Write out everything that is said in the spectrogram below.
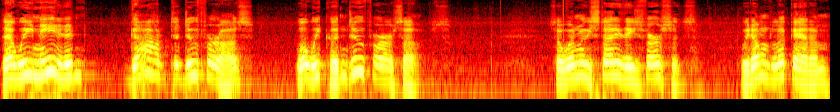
that we needed God to do for us what we couldn't do for ourselves. So when we study these verses, we don't look at them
